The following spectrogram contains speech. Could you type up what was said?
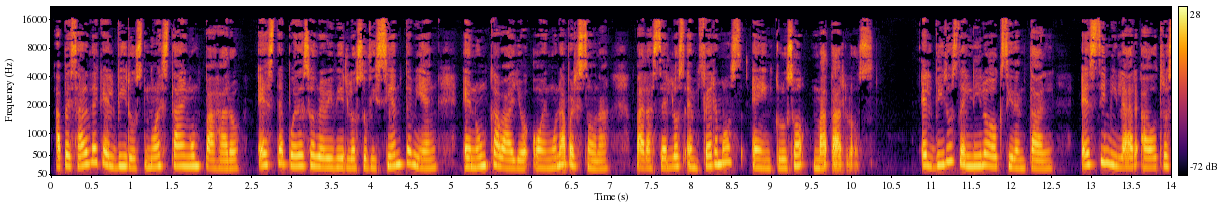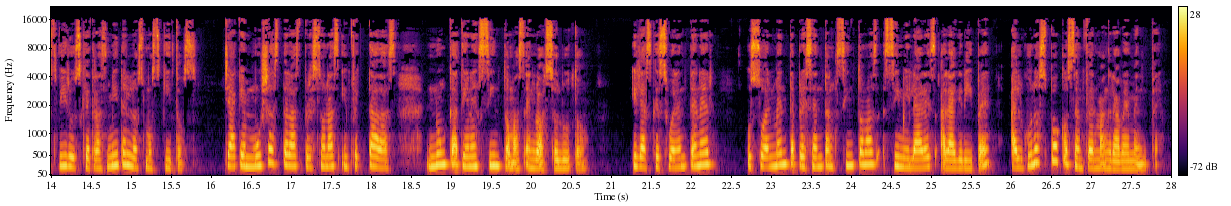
A pesar de que el virus no está en un pájaro, éste puede sobrevivir lo suficiente bien en un caballo o en una persona para hacerlos enfermos e incluso matarlos. El virus del Nilo Occidental es similar a otros virus que transmiten los mosquitos, ya que muchas de las personas infectadas nunca tienen síntomas en lo absoluto, y las que suelen tener usualmente presentan síntomas similares a la gripe, algunos pocos se enferman gravemente.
